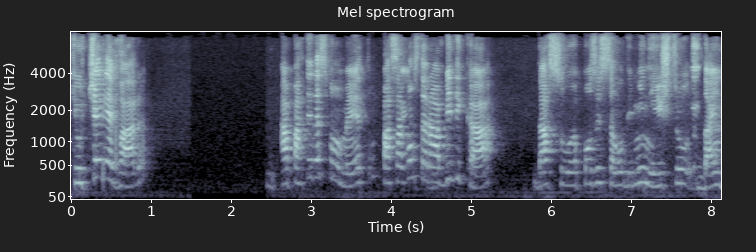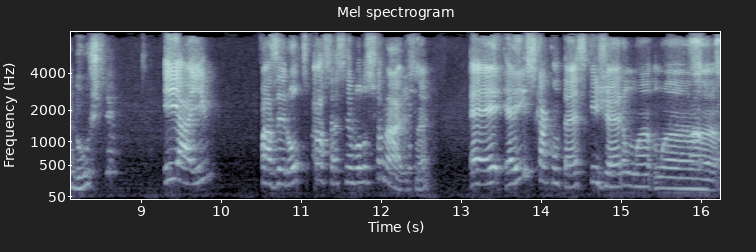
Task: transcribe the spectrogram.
que o Che Guevara, a partir desse momento, passa a considerar abdicar da sua posição de ministro da indústria e aí fazer outros processos revolucionários, né? É, é isso que acontece que gera uma, uma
